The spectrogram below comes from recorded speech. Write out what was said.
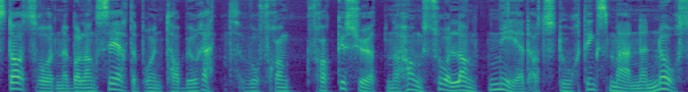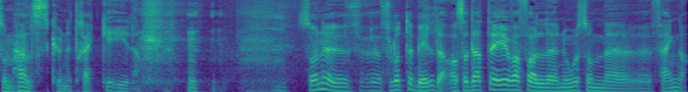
Statsrådene balanserte på en taburett hvor frakkeskjøtene hang så langt ned at stortingsmennene når som helst kunne trekke i den. Sånne flotte bilder. Altså Dette er i hvert fall noe som uh, fenger.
